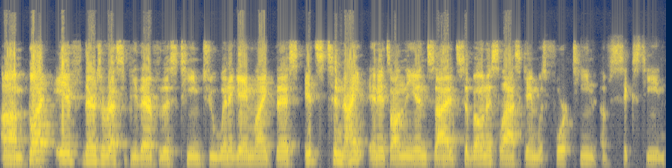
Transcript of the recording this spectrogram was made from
Um, but if there's a recipe there for this team to win a game like this, it's tonight, and it's on the inside. Sabonis' last game was 14 of 16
